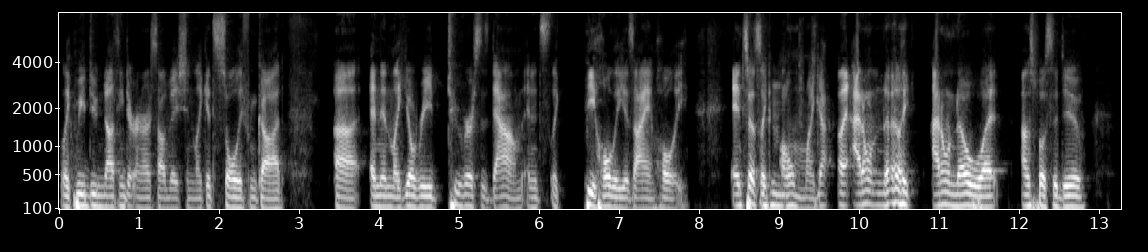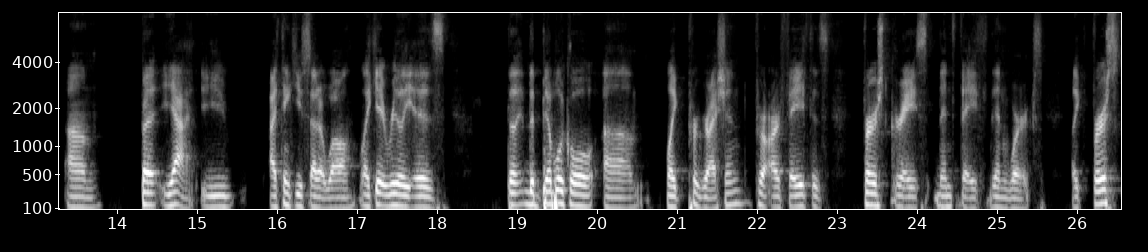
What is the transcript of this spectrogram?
Like we do nothing to earn our salvation. Like it's solely from God. Uh, and then like you'll read two verses down and it's like be holy as I am holy. And so it's like Mhm. oh my god like I don't know like I don't know what I'm supposed to do. Um but yeah you i think you said it well. Like it really is the the biblical um like progression for our faith is first grace then faith then works like first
